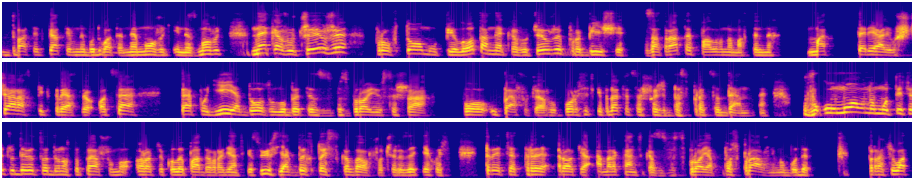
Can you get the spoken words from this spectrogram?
25 вони будувати не можуть і не зможуть, не кажучи вже про втому пілота, не кажучи вже про більші затрати паливно-мастильних матеріалів. Ще раз підкреслю, оце це подія дозволу бити з зброєю США. По у першу чергу по Російській Федерації це щось безпрецедентне в умовному 1991 році, коли падав радянський союз. Якби хтось сказав, що через якихось 33 роки американська зброя по справжньому буде працювати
